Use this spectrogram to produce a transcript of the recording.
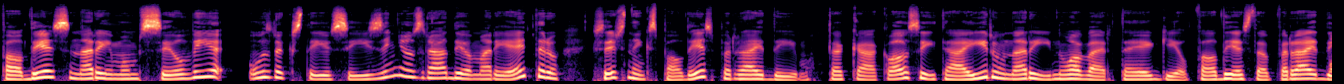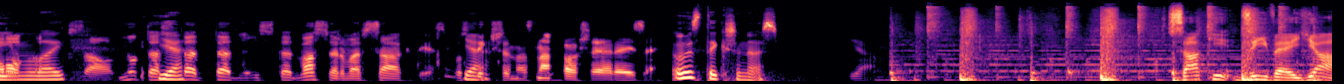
Paldies, un arī mums Silvija uzrakstījusi īziņu uz rādījumu arī ēteru. Sirsnīgs paldies par raidījumu. Tā kā klausītāji ir un arī novērtē Egilu. Paldies tev par raidījumu. Oh, lai... nu, tas, jā. tad, tad, tad, tad vasara var sākties. Uz jā. tikšanos nākošajā reizē. Uz tikšanos. Jā. Saki dzīvē jā!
